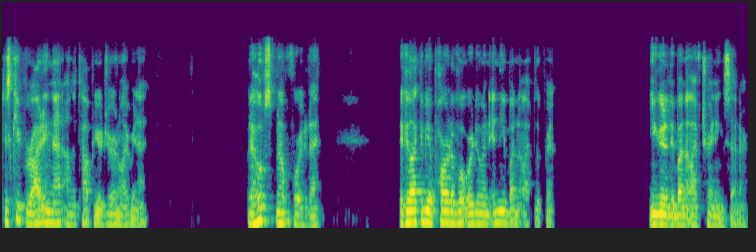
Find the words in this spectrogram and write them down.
Just keep writing that on the top of your journal every night. But I hope it's been helpful for you today. If you'd like to be a part of what we're doing in the Abundant Life Blueprint, you go to the Abundant Life Training Center.com.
